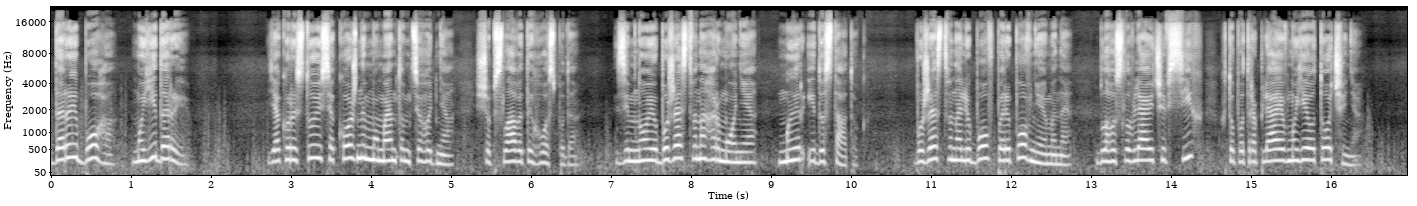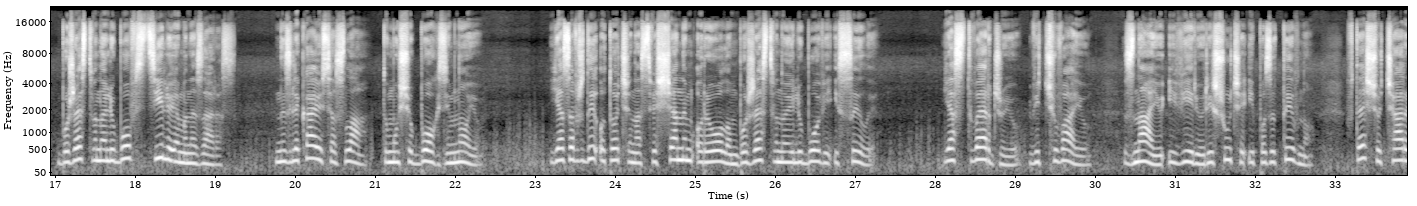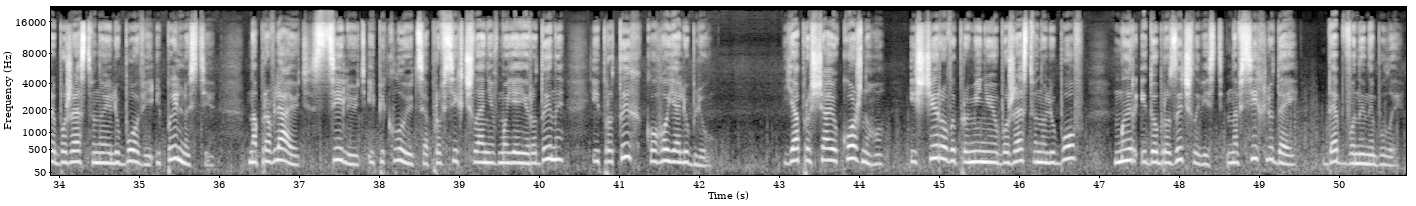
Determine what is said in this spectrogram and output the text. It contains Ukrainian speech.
Дари Бога, мої дари. Я користуюся кожним моментом цього дня, щоб славити Господа. Зі мною божественна гармонія, мир і достаток. Божественна любов переповнює мене, благословляючи всіх, хто потрапляє в моє оточення. Божественна любов зцілює мене зараз. Не злякаюся зла, тому що Бог зі мною. Я завжди оточена священним ореолом божественної любові і сили. Я стверджую, відчуваю, знаю і вірю рішуче і позитивно в те, що чари божественної любові і пильності направляють, зцілюють і піклуються про всіх членів моєї родини і про тих, кого я люблю. Я прощаю кожного і щиро випромінюю божественну любов, мир і доброзичливість на всіх людей, де б вони не були.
